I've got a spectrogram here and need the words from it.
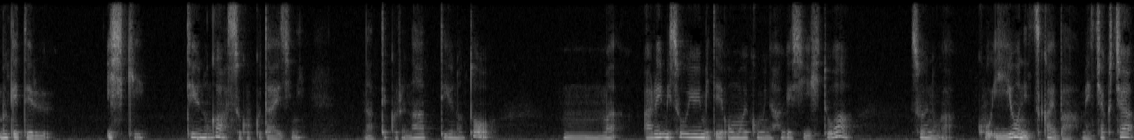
向けてる意識っていうのがすごく大事になってくるなっていうのとうんまあある意味そういう意味で思い込みの激しい人はそういうのがこういいように使えばめちゃくちゃ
